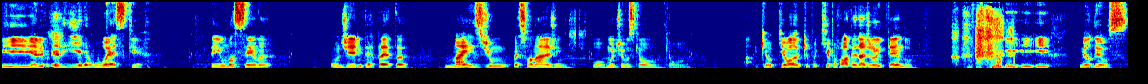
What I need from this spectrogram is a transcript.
e ele, ele, ele é o Wesker. Tem uma cena onde ele interpreta mais de um personagem por motivos que eu. que eu. que eu. que, eu, que, que pra falar a verdade eu não entendo. E, e, e meu Deus.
